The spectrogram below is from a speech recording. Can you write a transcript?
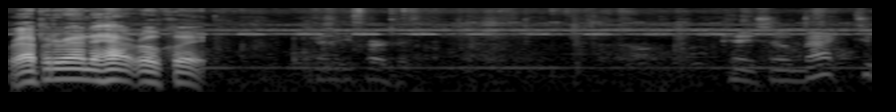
Wrap it around a hat real quick. It's gonna be perfect. Okay, so back to.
